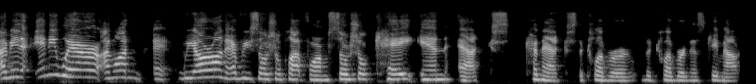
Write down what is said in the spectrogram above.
I mean, anywhere I'm on, eh, we are on every social platform. Social KNX connects. The clever, the cleverness came out.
